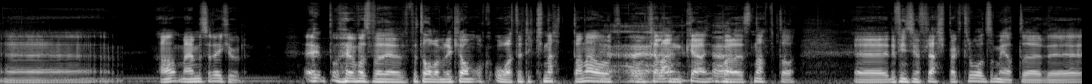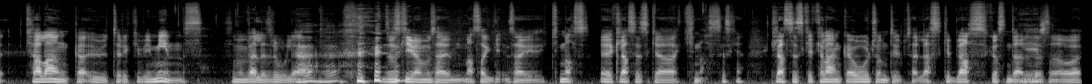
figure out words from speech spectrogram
Eh, ja, men så det är kul. Eh, Jag måste på, på tala om reklam och åter till knattarna och, och Kalanka bara snabbt då. Eh, Det finns ju en Flashback-tråd som heter eh, Kalanka uttryck vi minns. Som är väldigt rolig. Ja, ja. Då skriver de så här massa så här knas, eh, klassiska, klassiska, klassiska kalanka ord som typ så här läskeblask och sånt där. Just och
